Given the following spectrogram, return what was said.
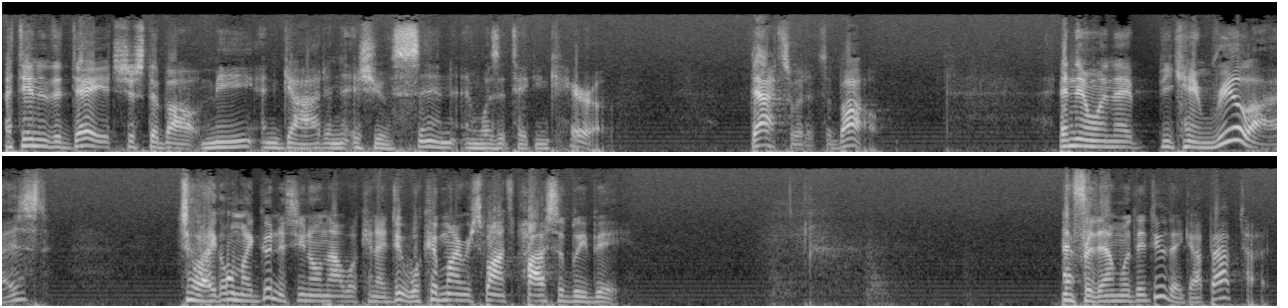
At the end of the day, it's just about me and God and the issue of sin and was it taken care of. That's what it's about. And then when they became realized, to like, oh my goodness, you know, now what can I do? What could my response possibly be? And for them, what they do? They got baptized.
